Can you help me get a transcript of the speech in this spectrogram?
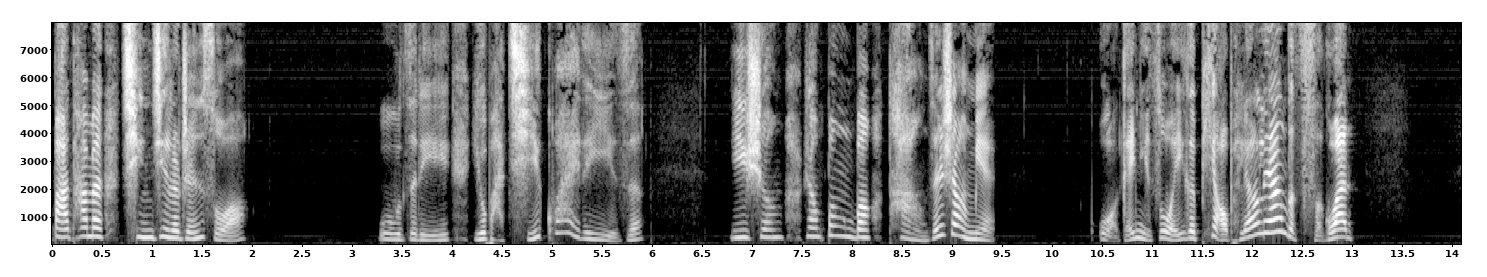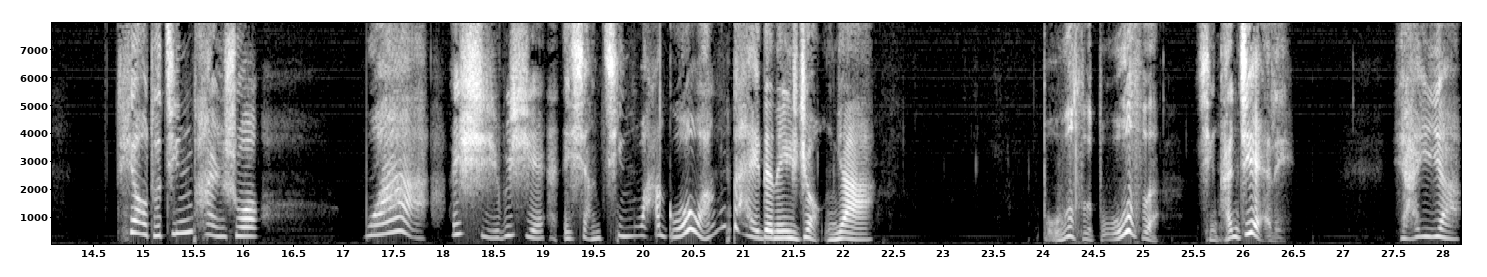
把他们请进了诊所。屋子里有把奇怪的椅子，医生让蹦蹦躺在上面。我给你做一个漂漂亮亮的瓷冠。跳跳惊叹说。哇，是不是像青蛙国王戴的那种呀？不是，不是，请看这里。牙医呀，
